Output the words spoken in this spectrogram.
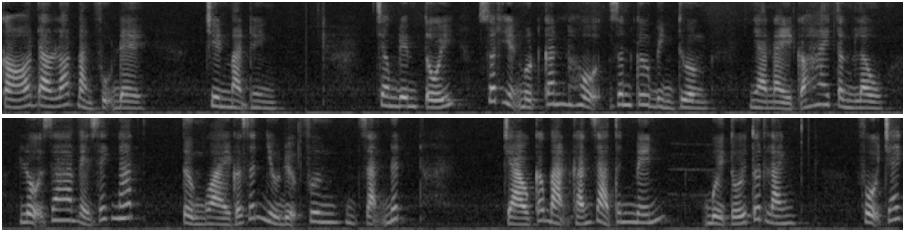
có download bản phụ đề trên màn hình. Trong đêm tối xuất hiện một căn hộ dân cư bình thường, nhà này có hai tầng lầu, lộ ra vẻ rách nát, tường ngoài có rất nhiều địa phương dạn nứt. Chào các bạn khán giả thân mến, buổi tối tốt lành. Phụ trách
